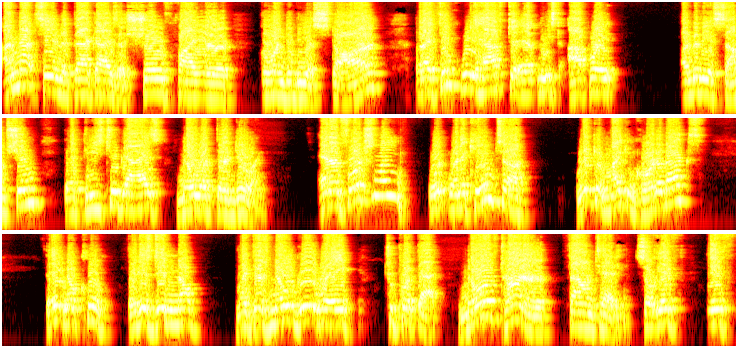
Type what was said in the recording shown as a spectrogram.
I'm not saying that that guy's a surefire going to be a star, but I think we have to at least operate under the assumption that these two guys know what they're doing. And unfortunately, when it came to Rick and Mike and quarterbacks, they had no clue. They just didn't know. Like, there's no good way to put that. Norv Turner found Teddy. So if if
